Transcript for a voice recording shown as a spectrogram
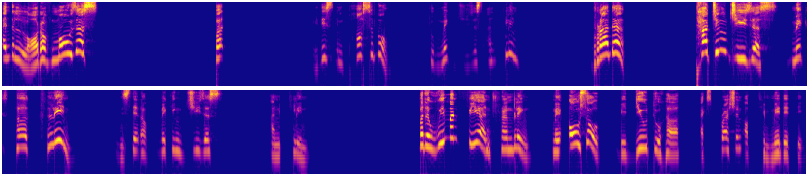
and the law of Moses. It is impossible to make Jesus unclean. Rather, touching Jesus makes her clean instead of making Jesus unclean. But the woman's fear and trembling may also be due to her expression of timidity.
